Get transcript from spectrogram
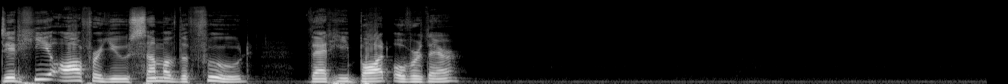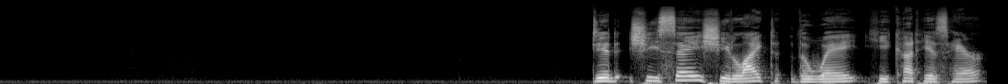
Did he offer you some of the food that he bought over there? Did she say she liked the way he cut his hair?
